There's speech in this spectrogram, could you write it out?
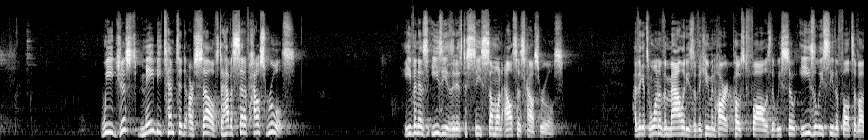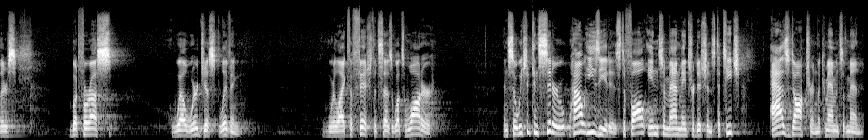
We just may be tempted ourselves to have a set of house rules, even as easy as it is to see someone else's house rules. I think it's one of the maladies of the human heart post fall is that we so easily see the faults of others, but for us, well, we're just living. We're like the fish that says, What's water? And so we should consider how easy it is to fall into man made traditions, to teach as doctrine the commandments of men.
